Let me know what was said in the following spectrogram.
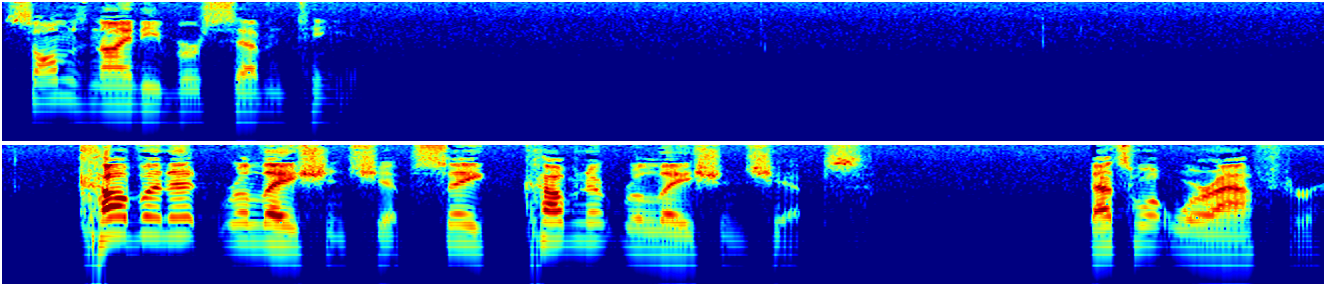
Psalms 90, verse 17. Covenant relationships. Say covenant relationships. That's what we're after.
